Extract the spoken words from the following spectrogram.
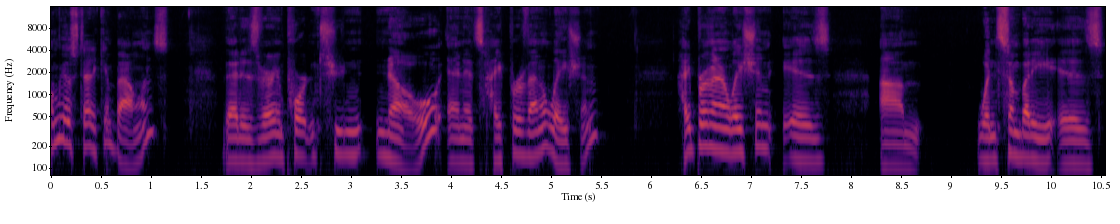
homeostatic imbalance that is very important to know, and it's hyperventilation. Hyperventilation is um, when somebody is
